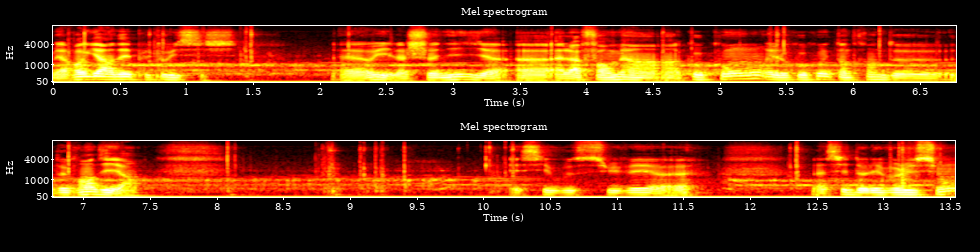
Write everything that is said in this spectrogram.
mais regardez plutôt ici. Euh, oui, la chenille, euh, elle a formé un, cocon et le cocon est en train de, grandir. Et si vous suivez euh, la suite de l'évolution,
